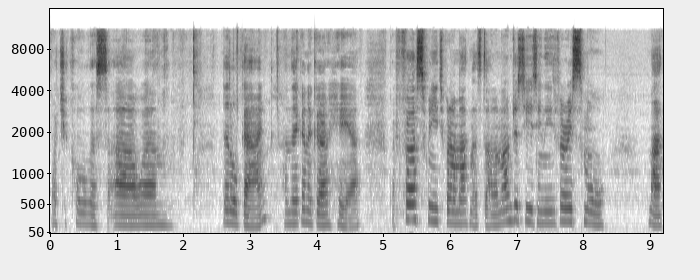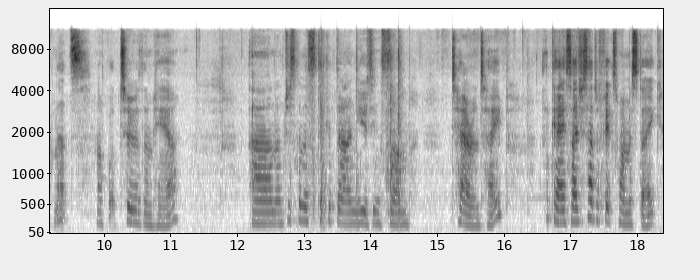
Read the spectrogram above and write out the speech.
what you call this, our um, little gang, and they're going to go here. But first we need to put our magnets down and I'm just using these very small magnets. I've got two of them here and I'm just going to stick it down using some tear and tape. Okay, so I just had to fix my mistake.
